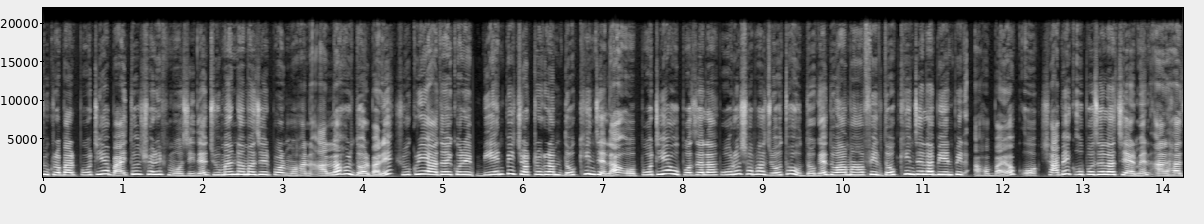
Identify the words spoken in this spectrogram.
শুক্রবার পটিয়া বাইতুল শরীফ মসজিদে জুমার নামাজের পর মহান আল্লাহর দরবারে শুক্রিয়া আদায় করে বিএনপি চট্টগ্রাম দক্ষিণ জেলা ও পটিয়া উপজেলা পৌরসভা যৌথ উদ্যোগে দোয়া মাহফিল দক্ষিণ জেলা বিএনপির আহ্বায়ক ও সাবেক উপজেলা চেয়ারম্যান আলহাজ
